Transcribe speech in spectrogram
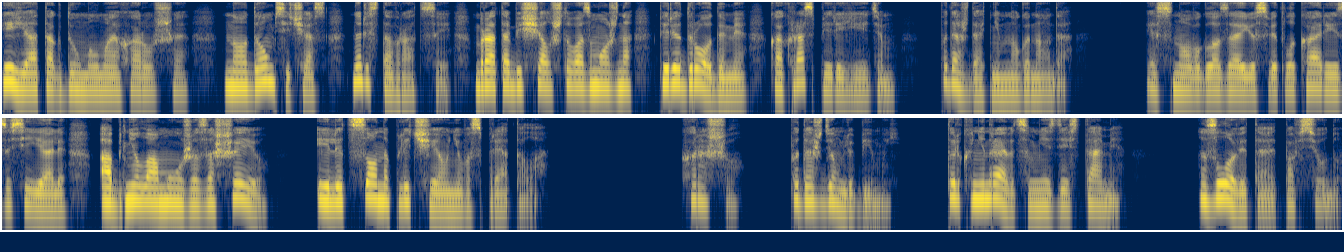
И я так думал, моя хорошая, но дом сейчас на реставрации. Брат обещал, что, возможно, перед родами как раз переедем. Подождать немного надо. И снова глаза ее светлокарие засияли, обняла мужа за шею и лицо на плече у него спрятала. Хорошо, подождем, любимый. Только не нравится мне здесь Тами. Зло витает повсюду.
